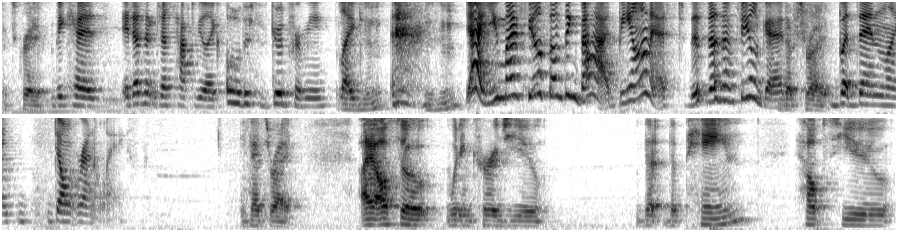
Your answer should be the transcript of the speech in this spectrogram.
It's great. Because it doesn't just have to be like, oh, this is good for me. Like, Mhm. Mhm. yeah, you might feel something bad. Be honest. This doesn't feel good. That's right. But then, like, don't run away. That's right. I also would encourage you the the pain helps you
